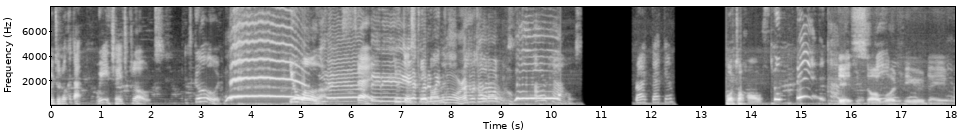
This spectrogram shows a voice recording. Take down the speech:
Would you look at that? We change clothes. It's good. You all are Yeah, say, baby! You just That's what I've been waiting for. That's what it's all our about. house. Our house. Right, Decker? What's a house? You bitch! How did Is someone here named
